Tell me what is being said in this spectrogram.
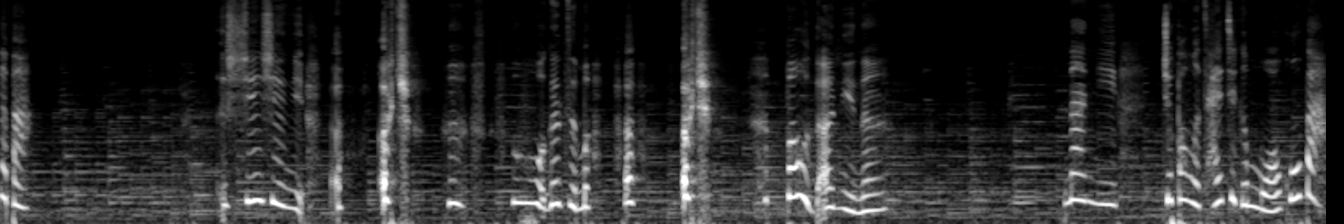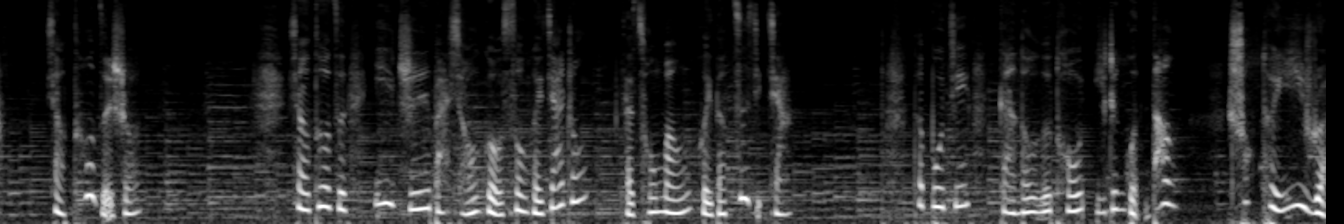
了吧？”谢谢你，啊啊去，我该怎么啊啊去 报答你呢？那你就帮我采几个蘑菇吧。”小兔子说。小兔子一直把小狗送回家中，才匆忙回到自己家。他不禁感到额头一阵滚烫，双腿一软，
